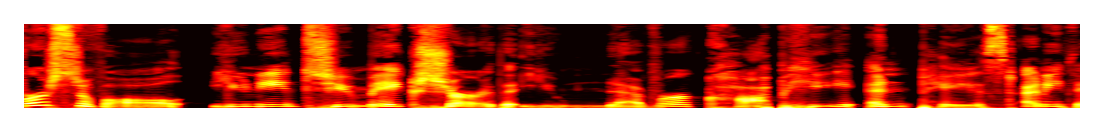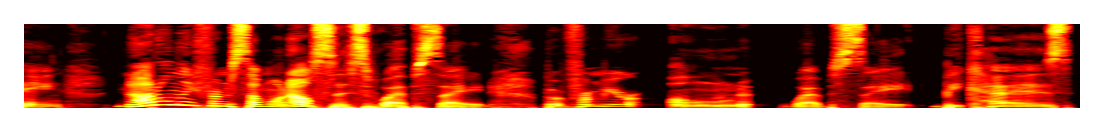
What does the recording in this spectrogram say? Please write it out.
First of all, you need to make sure that you never copy and paste anything, not only from someone else's website, but from your own website, because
